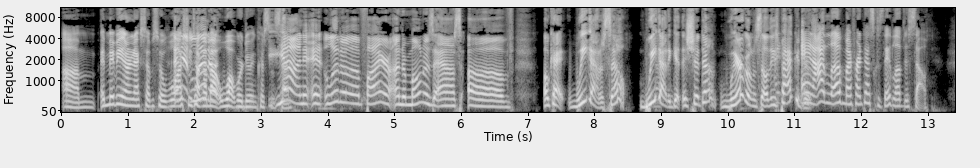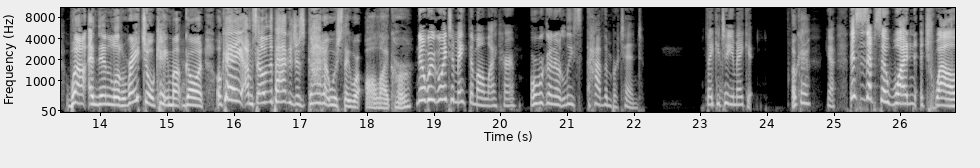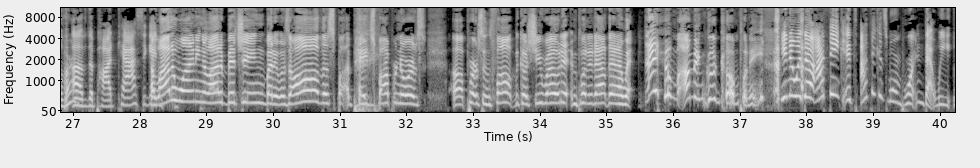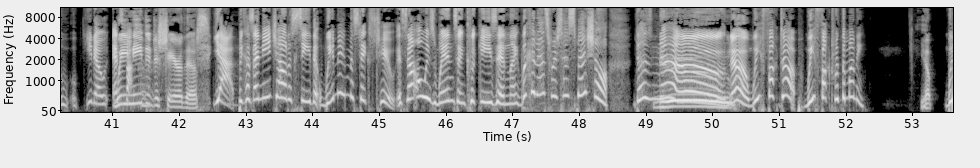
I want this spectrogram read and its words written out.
Um, and maybe in our next episode we'll actually talk lit about what we're doing Christmas. time. Yeah, and it, it lit a fire under Mona's ass of, okay, we got to sell. We got to get this shit done. We're going to sell these packages. And I love my front desk because they love to sell. well, and then little Rachel came up going, okay, I'm selling the packages. God, I wish they were all like her. No, we're going to make them all like her, or we're going to at least have them pretend. Fake it till you make it. Okay. Yeah. This is episode 112 All right. of the podcast. Again, A lot of whining, a lot of bitching, but it was all the sp- Paige Spapreneur's uh, person's fault because she wrote it and put it out there. And I went, damn, I'm in good company. you know what though? I think it's I think it's more important that we you know it's we not- needed to share this. Yeah, because I need y'all to see that we make mistakes too. It's not always wins and cookies and like, look at us, we're so special. Does no, No. no, we fucked up. We fucked with the money.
